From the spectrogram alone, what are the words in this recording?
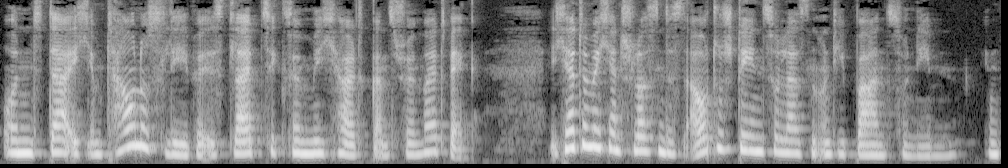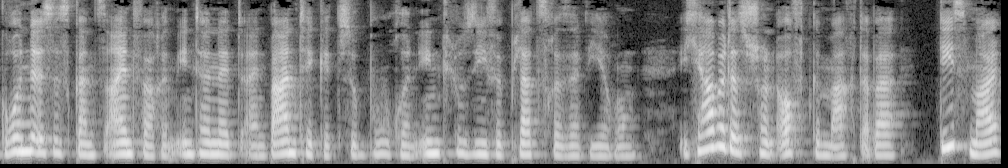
und da ich im Taunus lebe, ist Leipzig für mich halt ganz schön weit weg. Ich hatte mich entschlossen, das Auto stehen zu lassen und die Bahn zu nehmen. Im Grunde ist es ganz einfach, im Internet ein Bahnticket zu buchen, inklusive Platzreservierung. Ich habe das schon oft gemacht, aber diesmal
